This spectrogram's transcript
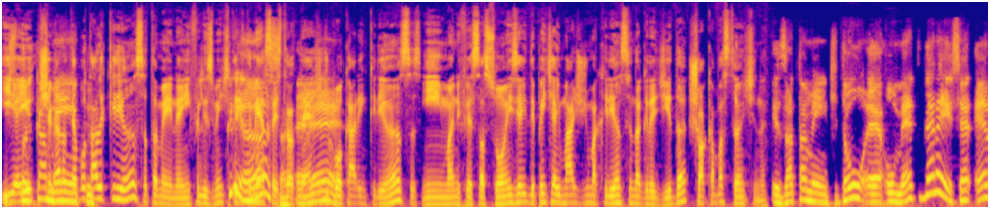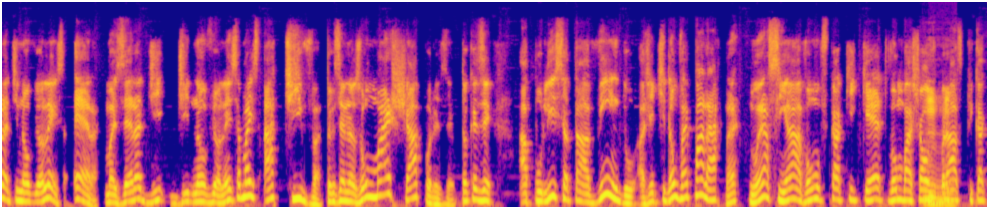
E aí chegaram até a botar criança também, né? Infelizmente criança, tem também essa estratégia é. de colocarem crianças em manifestações e aí, de repente, a imagem de uma criança sendo agredida choca bastante, né? Exatamente. Então, é, o método era esse. Era de não violência? Era. Mas era de, de não violência, mas ativa. Então, quer dizer, nós vamos marchar, por exemplo. Então, quer dizer, a polícia tá vindo, a gente não vai parar, né? Não é assim, ah, vamos ficar aqui quieto, vamos baixar os uhum. braços, ficar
